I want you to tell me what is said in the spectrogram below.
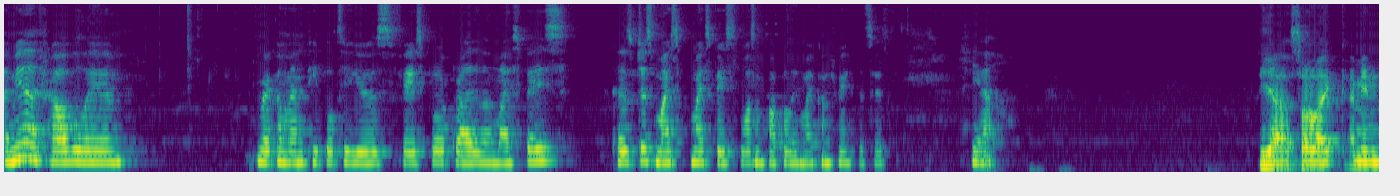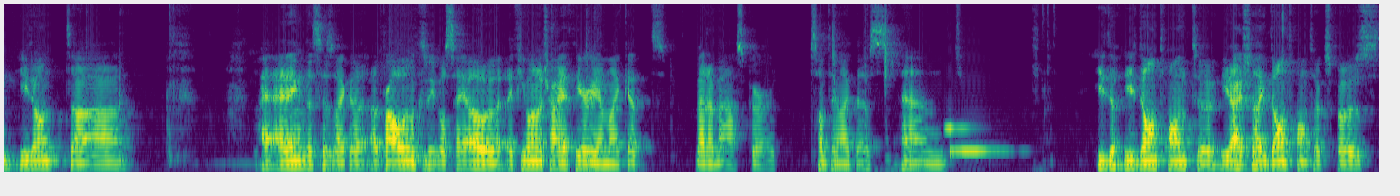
I mean, I'd probably recommend people to use Facebook rather than MySpace because just My, MySpace wasn't popular in my country. That's it. Yeah. Yeah. So, like, I mean, you don't. Uh, I, I think this is like a, a problem because people say, "Oh, if you want to try Ethereum, like get MetaMask or something like this," and you don't, you don't want to. You actually like don't want to expose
